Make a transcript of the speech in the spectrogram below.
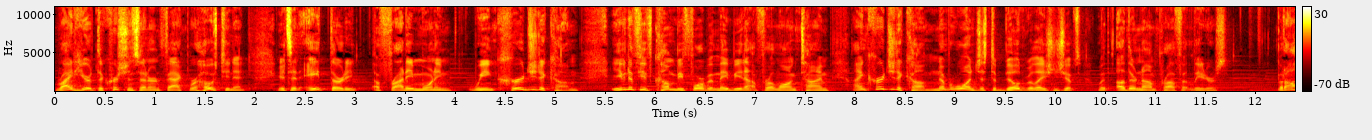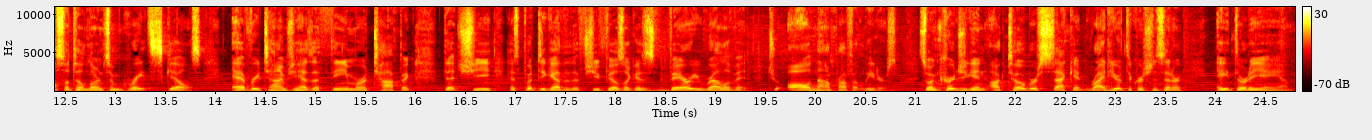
right here at the Christian Center. In fact, we're hosting it. It's at 8.30, a Friday morning. We encourage you to come. Even if you've come before, but maybe not for a long time, I encourage you to come. Number one, just to build relationships with other nonprofit leaders but also to learn some great skills. Every time she has a theme or a topic that she has put together that she feels like is very relevant to all nonprofit leaders. So I encourage you again, October 2nd, right here at the Christian Center, 8:30 a.m.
